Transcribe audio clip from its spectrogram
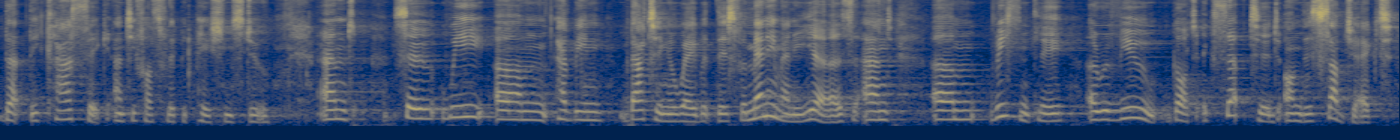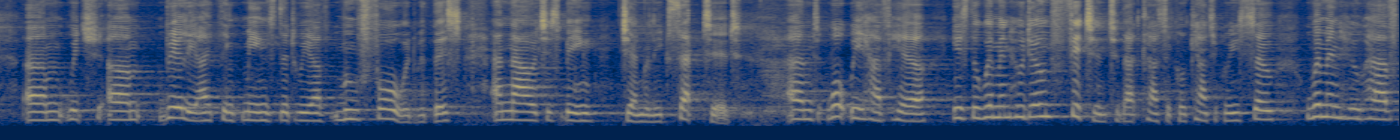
that the classic antiphospholipid patients do. And so we um, have been batting away with this for many, many years, and um, recently a review got accepted on this subject, um, which um, really I think means that we have moved forward with this, and now it is being generally accepted. And what we have here is the women who don't fit into that classical category, so women who have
